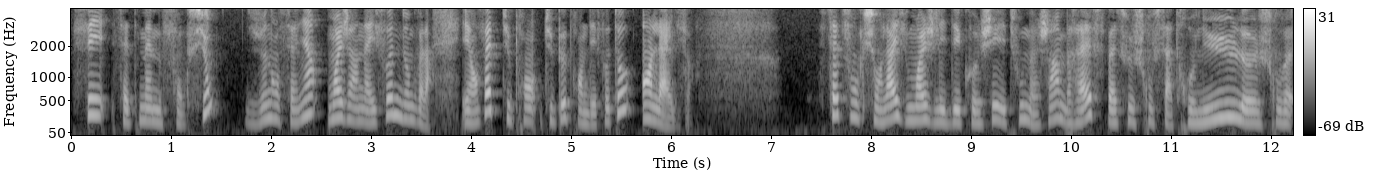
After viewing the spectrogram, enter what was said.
fait cette même fonction. Je n'en sais rien. Moi, j'ai un iPhone, donc voilà. Et en fait, tu, prends, tu peux prendre des photos en live. Cette fonction live, moi, je l'ai décochée et tout, machin, bref, parce que je trouve ça trop nul, je trouve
